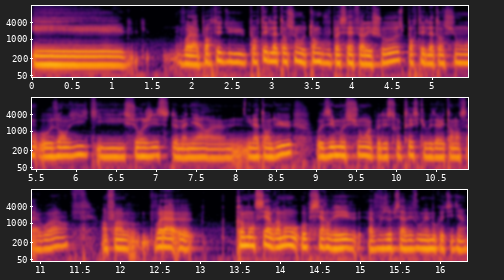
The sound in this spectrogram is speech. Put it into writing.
Et voilà, portez, du, portez de l'attention au temps que vous passez à faire les choses, portez de l'attention aux envies qui surgissent de manière euh, inattendue, aux émotions un peu destructrices que vous avez tendance à avoir. Enfin, voilà, euh, commencez à vraiment observer, à vous observer vous-même au quotidien.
